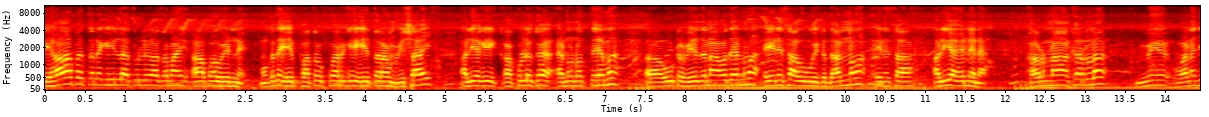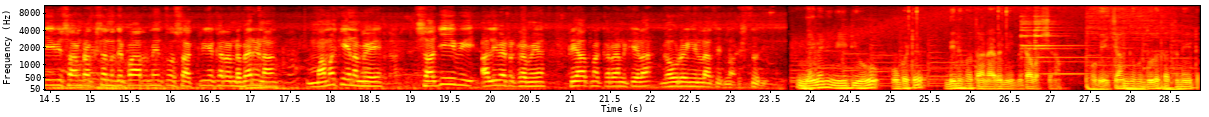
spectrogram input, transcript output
එහා පැත්තට ගිහිල්ලා අතුල් වෙලා තමයි ආපහු එන්නේ. මොකද මේ පතොක් වර්ගයේ ඒ තරම් විසයි අලියගේ කකුලක ඇනුනොත් එහෙම අ, ඌට වේදනාව දැනෙනවා. ඒ නිසා ඌ ඒක දන්නවා. ඒ නිසා අලියා එන්නේ නැහැ. කරුණා කරලා මේ වනජීවි සංරක්ෂණ දෙපාර්තමේන්තුව සක්‍රිය කරන්න බැරි නම් මම කියන මේ සජීවී අලිවැට ක්‍රමය ක්‍රියාත්මක කරන්න කියලා ගෞරවයෙන් ඉල්ලා සිටිනවා. ස්තුතියි. මෙවැනි වීඩියෝ ඔබට දිනපතා නැරඹීමට අවශ්‍ය නම් ඔබේ ජංගම දුරකථනයට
